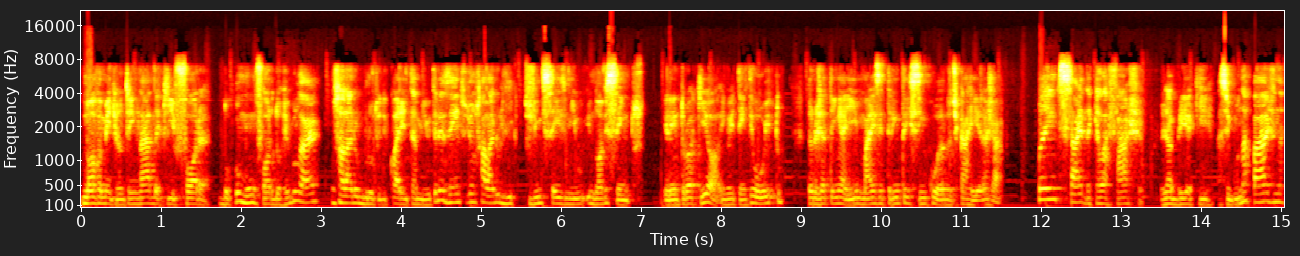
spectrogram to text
novamente, não tem nada aqui fora do comum, fora do regular, um salário bruto de 40.300 e um salário líquido de 26.900. Ele entrou aqui ó, em 88, então ele já tem aí mais de 35 anos de carreira já. Quando a gente sai daquela faixa, já abri aqui a segunda página,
